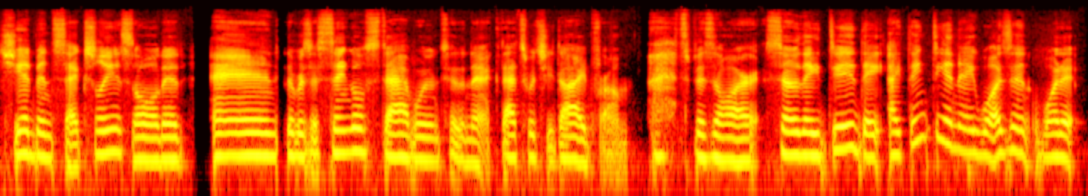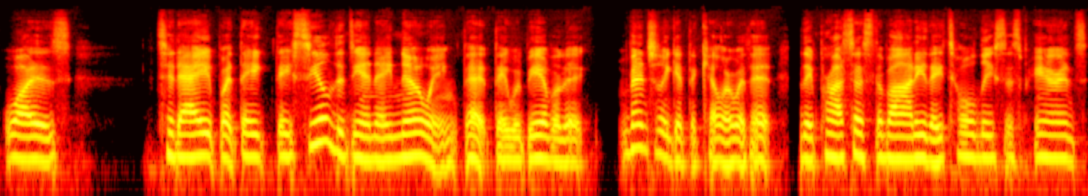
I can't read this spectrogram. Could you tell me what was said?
She had been sexually assaulted and there was a single stab wound to the neck. That's what she died from. It's bizarre. So they did they I think DNA wasn't what it was today, but they they sealed the DNA knowing that they would be able to eventually get the killer with it. They processed the body. They told Lisa's parents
